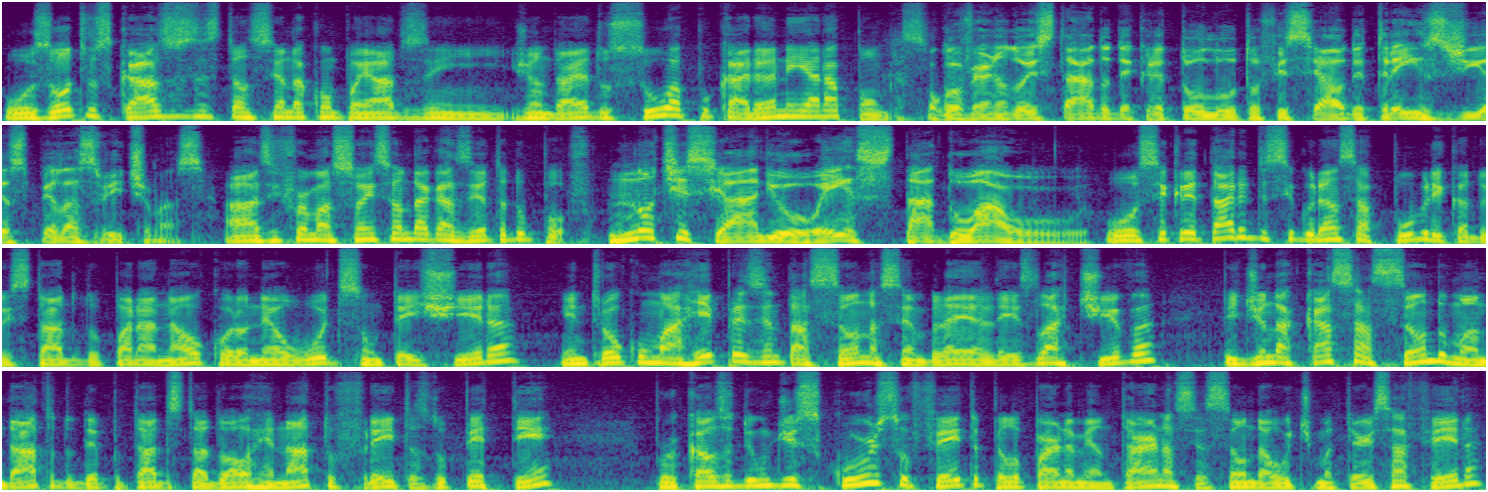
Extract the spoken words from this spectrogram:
Os outros casos estão sendo acompanhados em Jandaia do Sul, Apucarana e Arapongas. O governo do estado decretou luto oficial de três dias pelas vítimas. As informações são da Gazeta do Povo. Noticiário Estadual. O secretário de Segurança Pública do estado do Paraná, o coronel Woodson Teixeira, entrou com uma representação na Assembleia Legislativa pedindo a cassação do mandato do deputado estadual Renato Freitas, do PT, por causa de um discurso feito pelo parlamentar na sessão da última terça-feira,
